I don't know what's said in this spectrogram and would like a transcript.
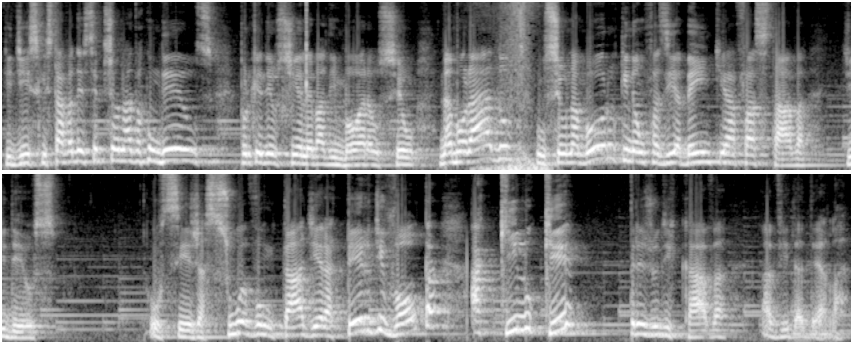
que diz que estava decepcionada com Deus, porque Deus tinha levado embora o seu namorado, o seu namoro que não fazia bem, que a afastava de Deus. Ou seja, a sua vontade era ter de volta aquilo que prejudicava a vida dela.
